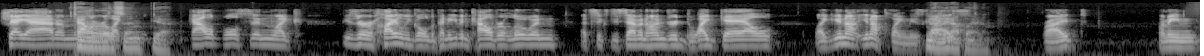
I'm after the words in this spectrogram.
Che Adams, Callum Wilson, yeah. Callum Wilson. Like these are highly goal dependent. Even Calvert Lewin at sixty seven hundred, Dwight Gayle. Like you're not you're not playing these guys. No, guys, you're not playing him. right? I mean,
